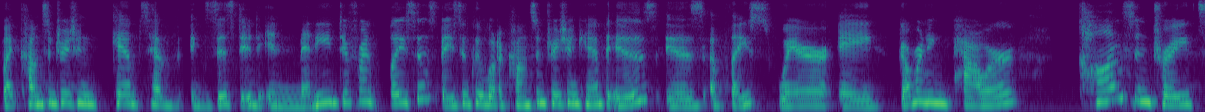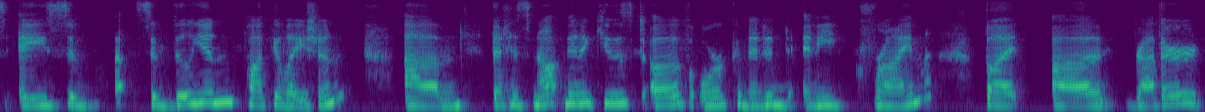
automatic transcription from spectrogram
But concentration camps have existed in many different places. Basically, what a concentration camp is, is a place where a governing power concentrates a, civ- civilian population um, that has not been accused of or committed any crime, but uh, rather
